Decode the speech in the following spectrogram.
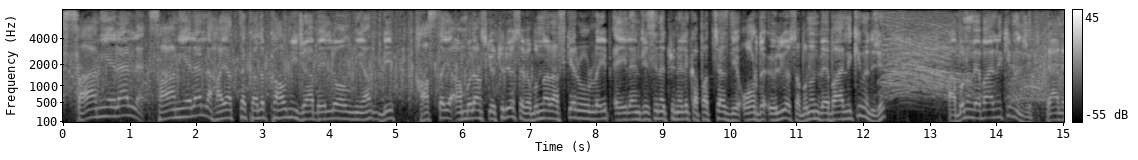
saniyelerle saniyelerle hayatta kalıp kalmayacağı belli olmayan bir hastayı ambulans götürüyorsa ve bunlar asker uğurlayıp eğlencesine tüneli kapatacağız diye orada ölüyorsa bunun vebalini kim ödeyecek? Ha, bunun vebalini kim ödeyecek? Yani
